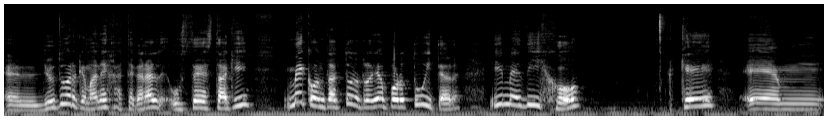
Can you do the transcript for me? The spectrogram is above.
el, youtuber que maneja este canal, usted está aquí, me contactó el otro día por Twitter y me dijo que em,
